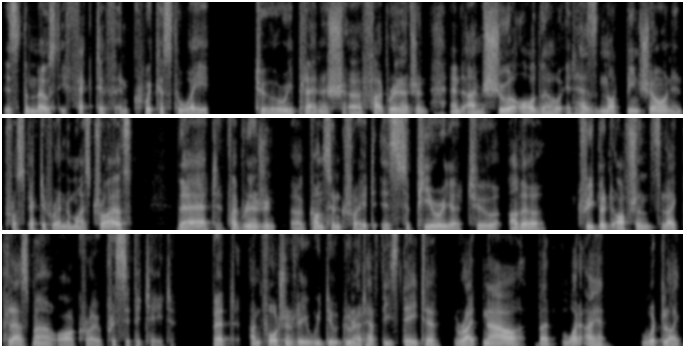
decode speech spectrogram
is the most effective and quickest way to replenish uh, fibrinogen. And I'm sure, although it has not been shown in prospective randomized trials, that fibrinogen uh, concentrate is superior to other treatment options like plasma or cryoprecipitate. But unfortunately, we do, do not have these data right now. But what I would like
